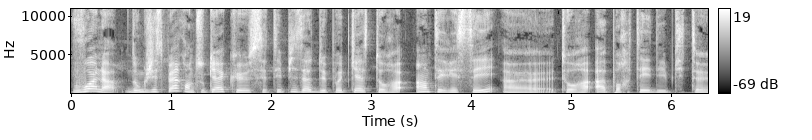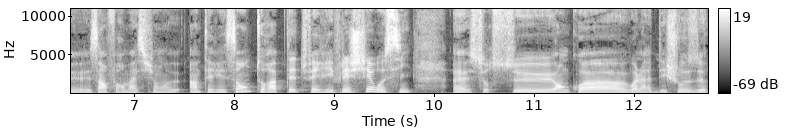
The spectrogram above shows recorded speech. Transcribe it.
Voilà, donc j'espère en tout cas que cet épisode de podcast t'aura intéressé, euh, t'aura apporté des petites euh, informations euh, intéressantes, t'aura peut-être fait réfléchir aussi sur ce en quoi, voilà, des choses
